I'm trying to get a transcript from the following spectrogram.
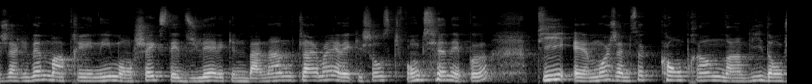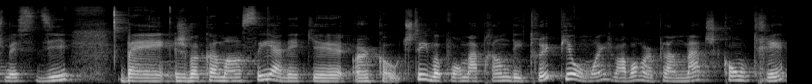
J'arrivais de m'entraîner, mon shake, c'était du lait avec une banane. Clairement, il y avait quelque chose qui fonctionnait pas. Puis euh, moi, j'aime ça comprendre dans la vie, donc je me suis dit, ben, je vais commencer avec euh, un coach. Tu sais, il va pouvoir m'apprendre des trucs, puis au moins, je vais avoir un plan de match concret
